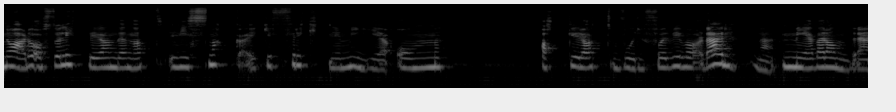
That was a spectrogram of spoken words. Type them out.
nå er det også litt den at vi snakka ikke fryktelig mye om akkurat hvorfor vi var der Nei. med hverandre.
